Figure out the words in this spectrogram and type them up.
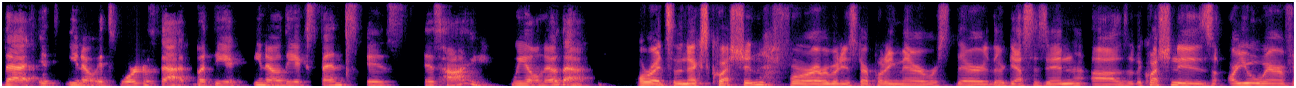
that it's you know it's worth that. But the you know the expense is is high. We all know that All right. So the next question for everybody to start putting their their their guesses in. Uh, the question is: Are you aware of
